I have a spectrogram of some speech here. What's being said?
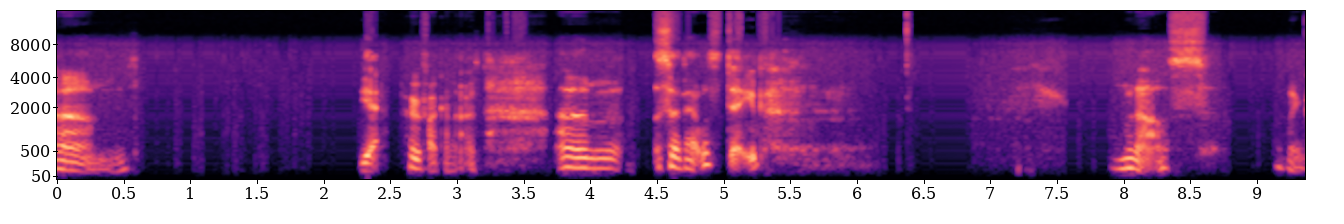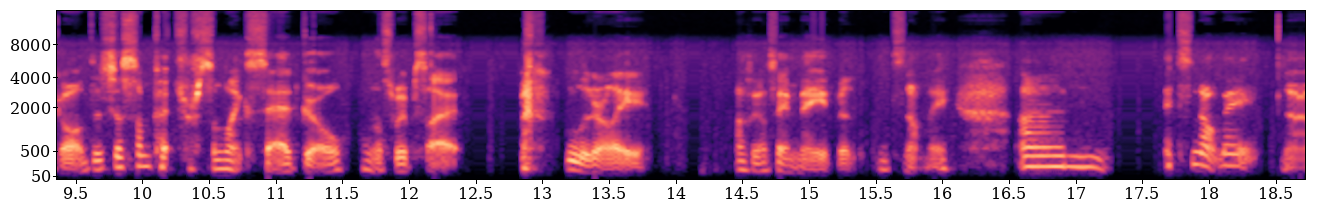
Um, yeah, who fucking knows? Um, so that was deep. What else? Oh my god, there's just some picture of some like sad girl on this website. Literally. I was gonna say me, but it's not me. Um, it's not me. No.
